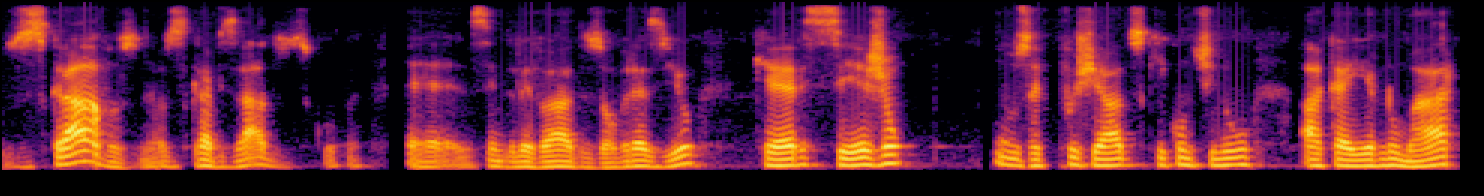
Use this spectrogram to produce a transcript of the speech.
os escravos, né, os escravizados, desculpa, é, sendo levados ao Brasil, quer sejam os refugiados que continuam a cair no mar.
